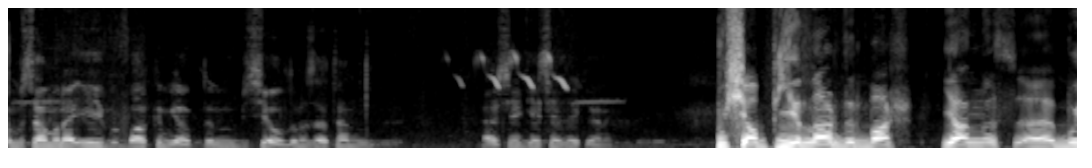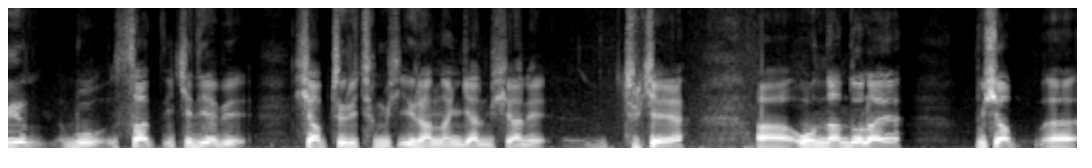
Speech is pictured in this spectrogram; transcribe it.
Ama sen buna iyi bir bakım yaptın bir şey oldu mu zaten her şey geçecek yani. Bu şap yıllardır var. Yalnız e, bu yıl bu SAT 2 diye bir şap türü çıkmış. İran'dan gelmiş yani Türkiye'ye. E, ondan dolayı bu şap e,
